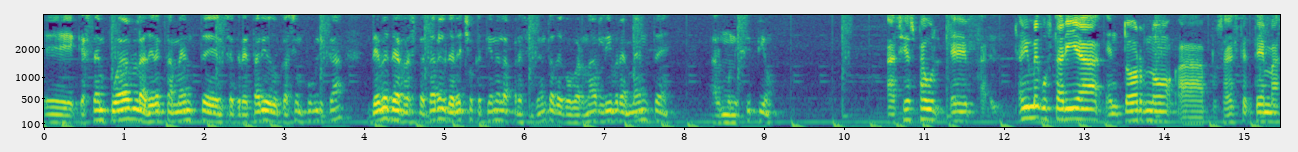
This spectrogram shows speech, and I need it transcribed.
eh, que está en Puebla directamente, el secretario de Educación Pública, debe de respetar el derecho que tiene la presidenta de gobernar libremente al municipio. Así es, Paul. Eh, a mí me gustaría, en torno a, pues, a este tema,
